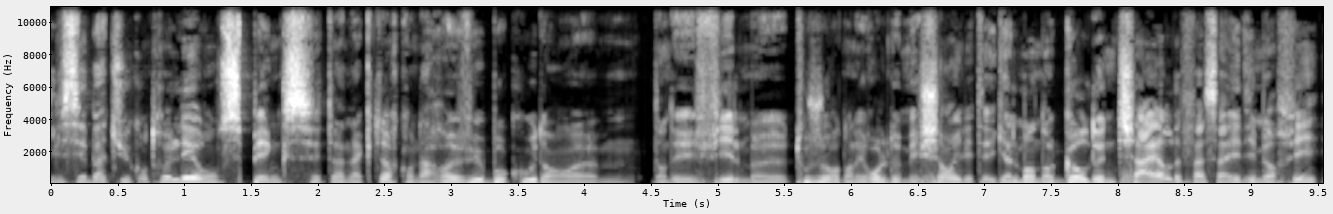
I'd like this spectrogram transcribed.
Il s'est battu contre Léon Spinks. C'est un acteur qu'on a revu beaucoup dans, euh, dans des films, euh, toujours dans les rôles de méchants. Il était également dans Golden Child face à Eddie Murphy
